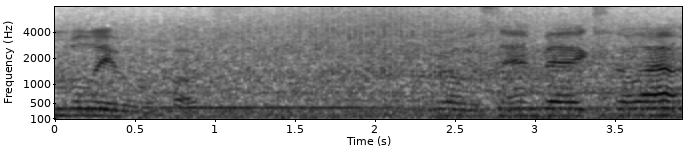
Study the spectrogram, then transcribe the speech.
Unbelievable, folks. Look at all the sandbags still out.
